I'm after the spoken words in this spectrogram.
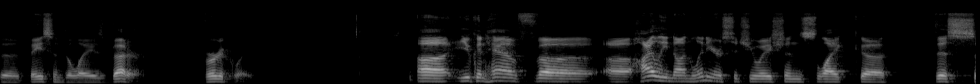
the basin delays better vertically. Uh, you can have uh, uh, highly nonlinear situations like this.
